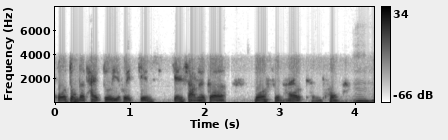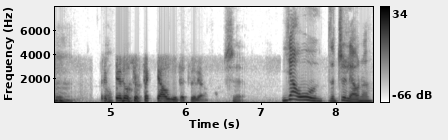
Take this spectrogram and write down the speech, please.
活动的太多，也会减减少那个磨损还有疼痛啊。嗯嗯，这些都是非药物的治疗。是药物的治疗呢？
